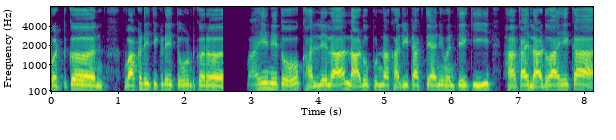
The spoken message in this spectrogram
पटकन वाकडे तिकडे तोंड करत माहीने तो खाल्लेला लाडू पुन्हा खाली टाकते आणि म्हणते की हा काय लाडू आहे का?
